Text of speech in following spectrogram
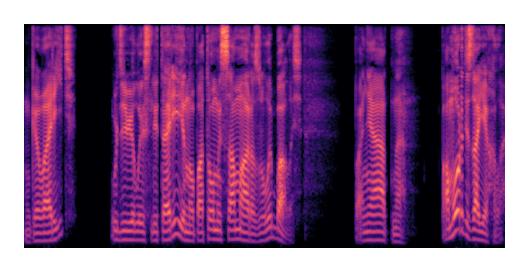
Говорить? Удивилась Литария, но потом и сама разулыбалась. Понятно. По морде заехала?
